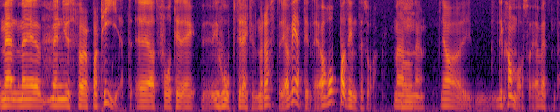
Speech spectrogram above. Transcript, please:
Men, men, men just för partiet, eh, att få till, ihop tillräckligt med röster. Jag vet inte, jag hoppas inte så. Men Mm. ja, det kan vara så, jag vet inte.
